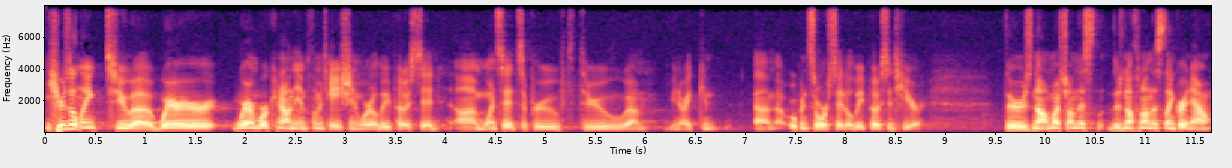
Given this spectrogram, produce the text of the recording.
here's a link to uh, where, where I'm working on the implementation, where it'll be posted. Um, once it's approved through, um, you know, I can um, open source it, it'll be posted here. There's not much on this, there's nothing on this link right now,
